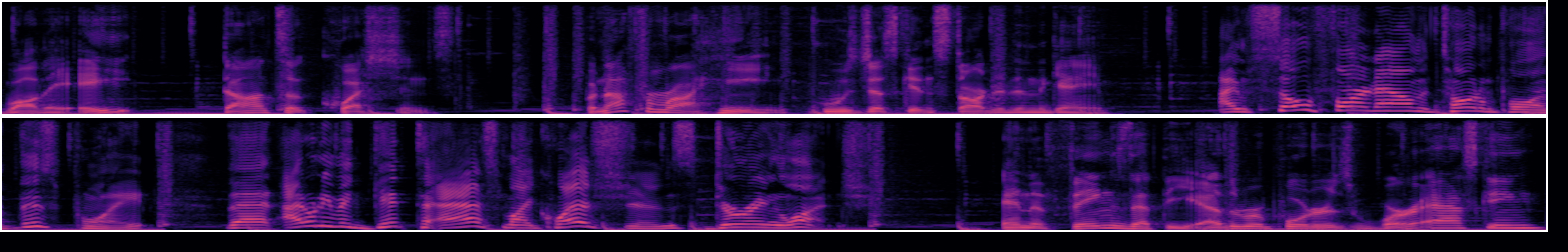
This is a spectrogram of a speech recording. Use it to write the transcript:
While they ate, Don took questions, but not from Raheem, who was just getting started in the game. I'm so far down the totem pole at this point that I don't even get to ask my questions during lunch. And the things that the other reporters were asking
